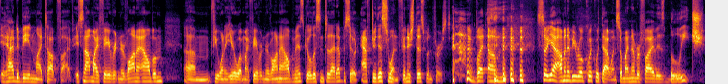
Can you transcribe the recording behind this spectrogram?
it had to be in my top five. It's not my favorite Nirvana album. Um, if you want to hear what my favorite Nirvana album is, go listen to that episode after this one. Finish this one first. but um, so yeah, I'm going to be real quick with that one. So my number five is Bleach.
